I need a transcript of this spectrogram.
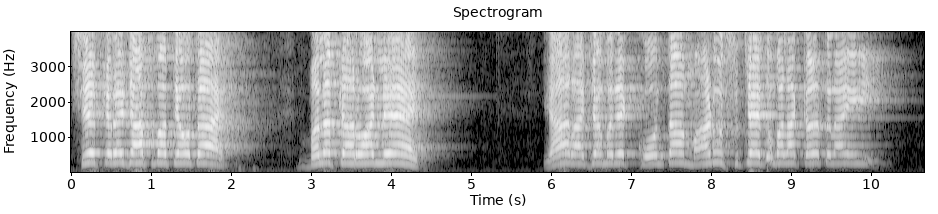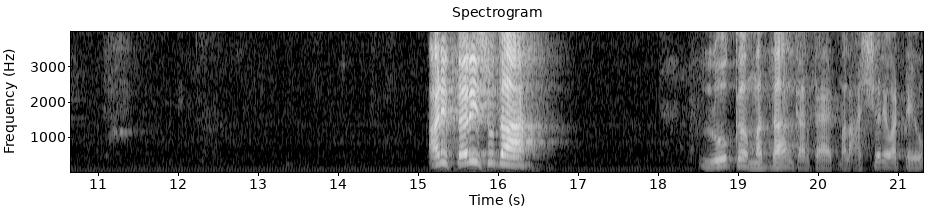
शेतकऱ्यांच्या आत्महत्या होत आहेत. बलात्कार वाढले आहेत. या राज्यामध्ये कोणता माणूस सुखी आहे तो मला कळत नाही. आणि तरी सुद्धा लोक मतदान करतायत. मला आश्चर्य वाटते हो.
